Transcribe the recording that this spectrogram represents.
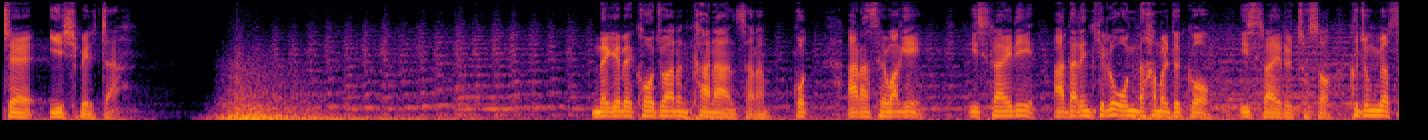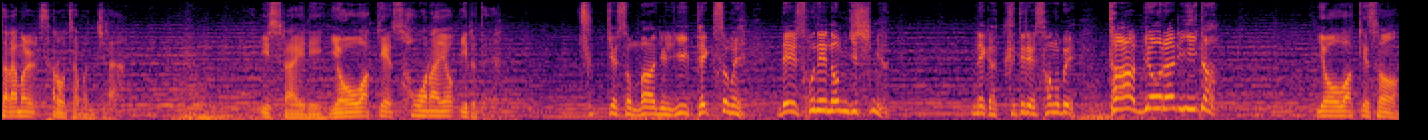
제 21장 네겝에 거주하는 가나안 사람 곧 아라세 왕이 이스라엘이 아다린 길로 온다 함을 듣고 이스라엘을 쳐서 그중 몇 사람을 사로잡은지라 이스라엘이 여호와께 서원하여 이르되 주께서 만일 이 백성을 내 손에 넘기시면 내가 그들의 성읍을 다 멸하리이다. 여호와께서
